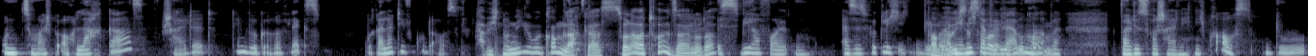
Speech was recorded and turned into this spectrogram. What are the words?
Und zum Beispiel auch Lachgas schaltet den Würgereflex relativ gut aus. Habe ich noch nie bekommen, Lachgas. Soll aber toll sein, oder? Ist wie auf Wolken. Also es ist wirklich, ich- wir Warum wollen ich hier nicht dafür bekommen? aber weil du es wahrscheinlich nicht brauchst. Du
